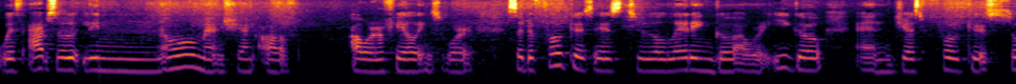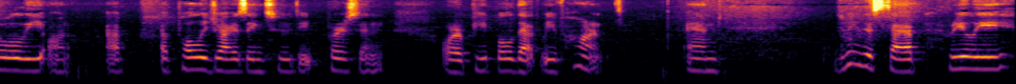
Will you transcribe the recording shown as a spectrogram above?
with absolutely no mention of our feelings were. So the focus is to letting go our ego and just focus solely on ap- apologizing to the person or people that we've harmed. And doing this step really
